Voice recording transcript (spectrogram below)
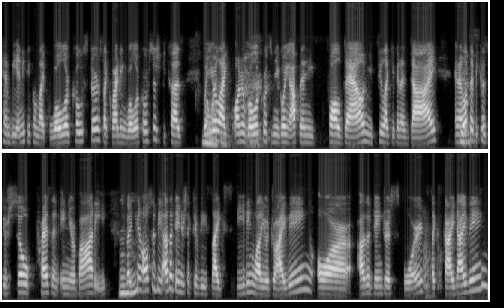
can be anything from like roller coasters, like riding roller coasters, because when you're like on a roller coaster and you're going up and then you fall down, you feel like you're gonna die. And I yes. love that because you're so present in your body. Mm-hmm. But it mm-hmm. can also be other dangerous activities like speeding while you're driving or other dangerous sports like skydiving.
